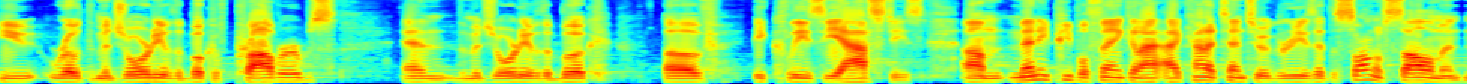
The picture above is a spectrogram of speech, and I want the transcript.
He wrote the majority of the book of Proverbs, and the majority of the book of Ecclesiastes. Um, many people think, and I, I kind of tend to agree, is that the Song of Solomon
